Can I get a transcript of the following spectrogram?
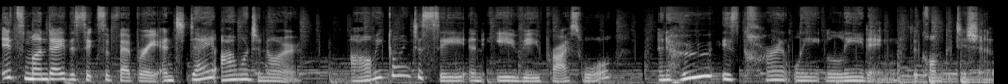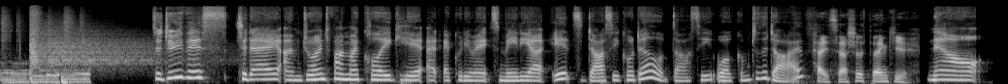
It's Monday, the 6th of February, and today I want to know are we going to see an EV price war? And who is currently leading the competition? To do this today, I'm joined by my colleague here at Equity Mates Media. It's Darcy Cordell. Darcy, welcome to the dive. Hey, Sascha, thank you. Now,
